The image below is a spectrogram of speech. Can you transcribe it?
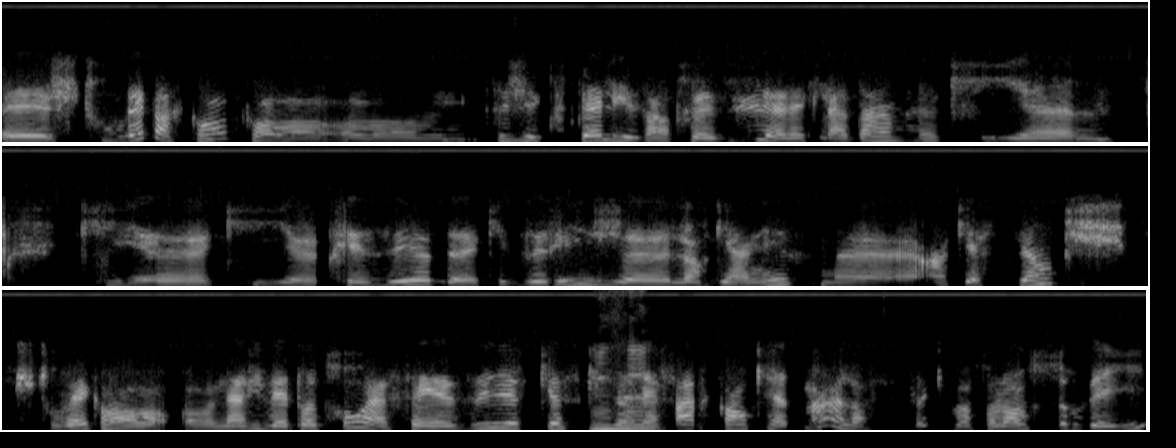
Euh, je trouvais par contre qu'on, tu sais, j'écoutais les entrevues avec la dame là, qui euh, qui qui préside, qui dirige l'organisme en question. Puis je, trouvais qu'on n'arrivait pas trop à saisir qu'est-ce qu'ils mm-hmm. allaient faire concrètement. Alors c'est ça qu'il va falloir surveiller.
